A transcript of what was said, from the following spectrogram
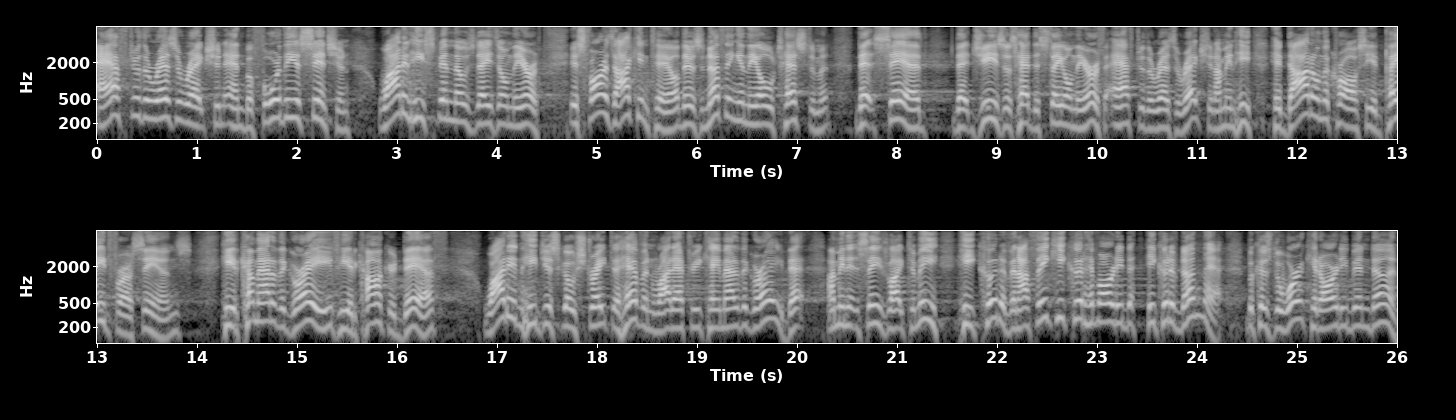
after the resurrection and before the ascension, why did he spend those days on the earth? As far as I can tell, there's nothing in the Old Testament that said that Jesus had to stay on the earth after the resurrection. I mean, he had died on the cross, he had paid for our sins, he had come out of the grave, he had conquered death. Why didn't he just go straight to heaven right after he came out of the grave? That I mean, it seems like to me he could have, and I think he could have already he could have done that because the work had already been done.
